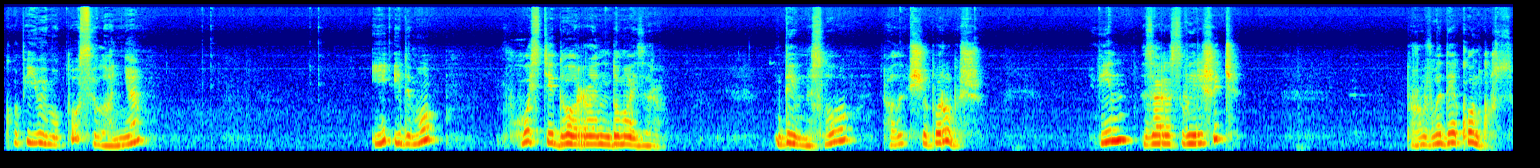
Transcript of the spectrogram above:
Копіюємо посилання і йдемо гості до рандомайзера. Дивне слово, але що поробиш? Він зараз вирішить, проведе конкурс.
